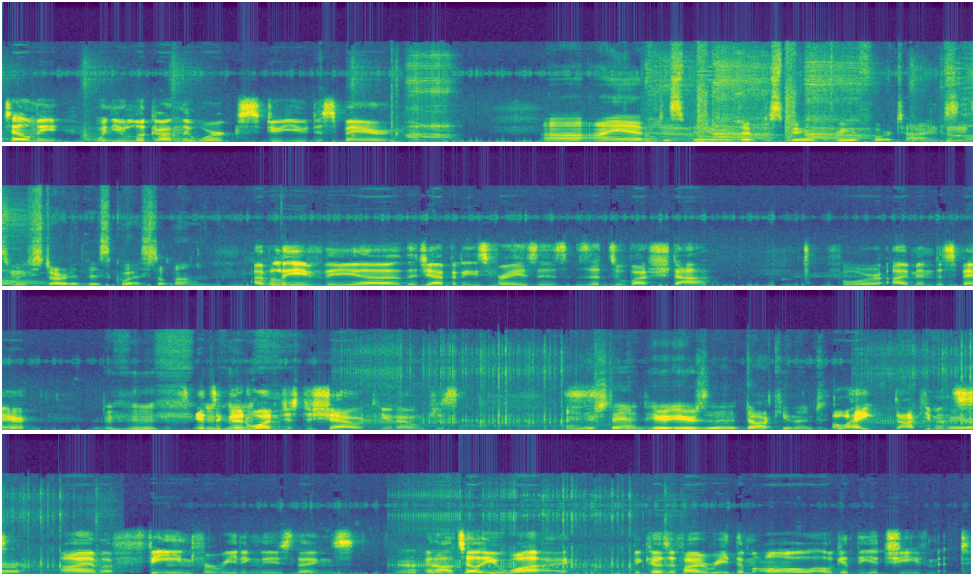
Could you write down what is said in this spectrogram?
Tell me, when you look on the works, do you despair? Uh, I have despaired. I've despaired three or four times since we've started this quest alone. I believe the uh, the Japanese phrase is "zetsuboushita" for "I'm in despair." Mm-hmm. It's a good one just to shout, you know. Just I understand. Here, here's a document. oh hey, documents. There I am a fiend for reading these things, Uh-huh. and I'll tell you why. Because if I read them all, I'll get the achievement.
